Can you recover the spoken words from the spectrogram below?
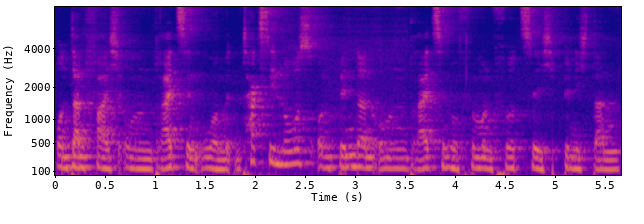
und dann fahre ich um 13 Uhr mit dem Taxi los und bin dann um 13.45 Uhr bin ich dann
